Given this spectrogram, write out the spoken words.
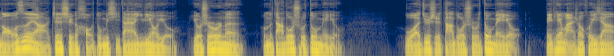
脑子呀，真是个好东西，大家一定要有。有时候呢，我们大多数都没有，我就是大多数都没有。那天晚上回家，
